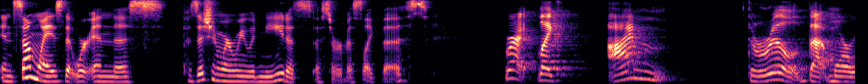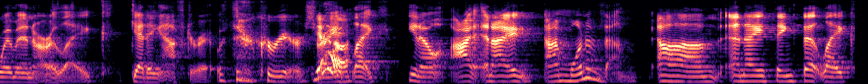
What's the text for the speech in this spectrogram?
in some ways that we're in this position where we would need a, a service like this right like i'm thrilled that more women are like getting after it with their careers right yeah. like you know i and i i'm one of them um and i think that like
